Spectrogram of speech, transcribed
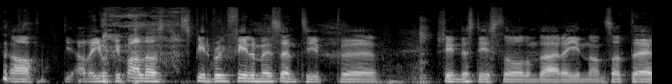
Ja, han har gjort typ alla Spielberg-filmer sen typ eh, Schindler's list och de där innan. Så att, eh,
